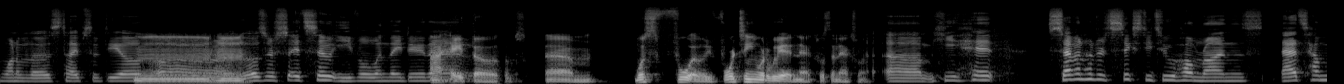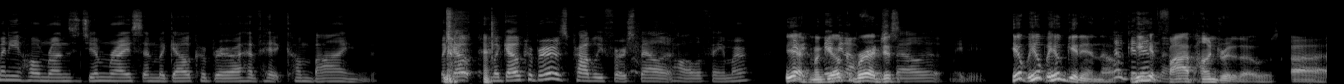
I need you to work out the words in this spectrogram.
one of those types of deal. Oh, Mhm. those are it's so evil when they do that. I hate those. Um, what's four, 14? What are we at next? What's the next one? Um, he hit 762 home runs. That's how many home runs Jim Rice and Miguel Cabrera have hit combined. Miguel Miguel Cabrera is probably first ballot Hall of Famer. Yeah, Maybe- Miguel maybe Cabrera just ballot, maybe. he'll he'll he'll get in though. Get he in, hit though. 500 of those. Uh,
